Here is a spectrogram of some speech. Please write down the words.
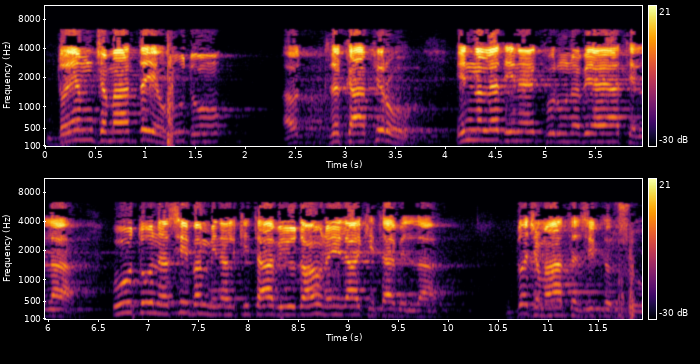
دویم جماعت د يهودو او د کافرو ان الذين يكفرون بآيات الله اوتو نصيبا من الكتاب يدعون الى كتاب الله دو جماعت ذکر شو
